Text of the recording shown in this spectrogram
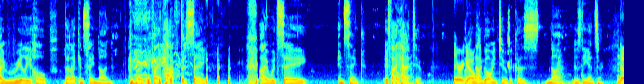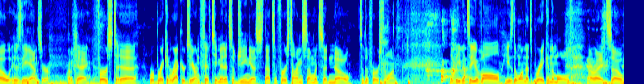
I really hope that I can say none. But if I have to say, I would say NSYNC if I okay. had to. There we but go. I'm not going to because none is the answer. No is the answer. Okay. yes. First, uh, we're breaking records here on 15 minutes of genius. That's the first time someone said no to the first one. I'll leave it to Yuval. He's the one that's breaking the mold. All right. So,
